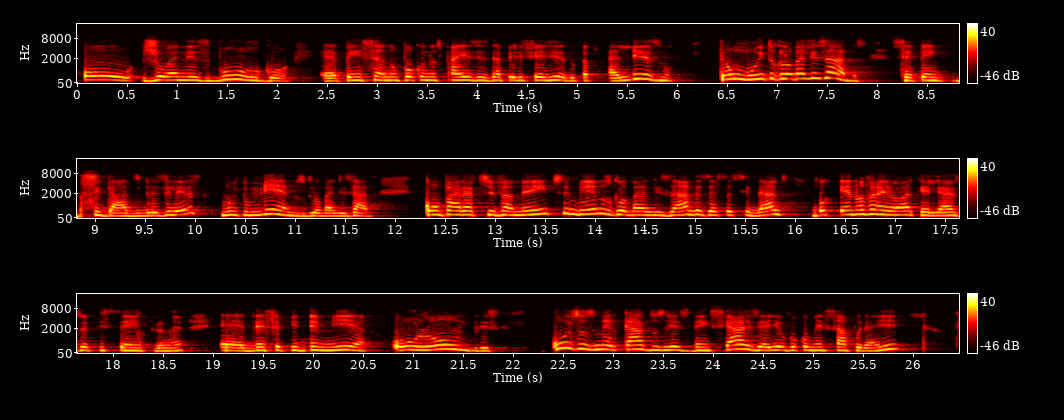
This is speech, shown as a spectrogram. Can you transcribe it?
ou Joanesburgo, é, pensando um pouco nos países da periferia do capitalismo, estão muito globalizadas. Você tem cidades brasileiras muito menos globalizadas. Comparativamente, menos globalizadas essas cidades do que Nova York, aliás, o epicentro né, é, dessa epidemia, ou Londres, cujos mercados residenciais, e aí eu vou começar por aí,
